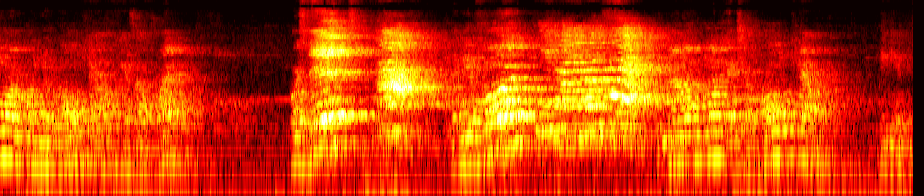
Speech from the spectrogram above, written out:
form on your own count, as out front. Horse heads. Up. Let me a form. Keep my own step. Keep my one at your own count. Begin.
